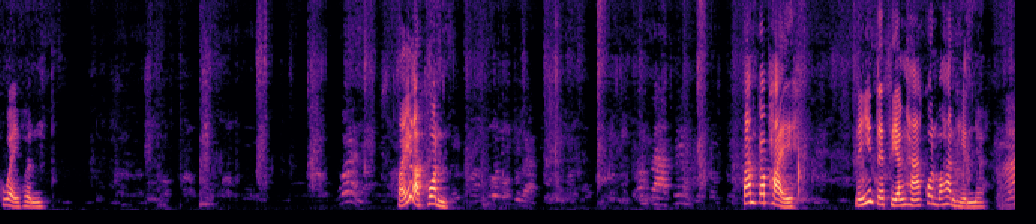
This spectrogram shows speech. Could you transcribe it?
คุ้ยเพิ่นใส่ละคนตามกระไผ่ได้ยินแต่เสียงหาคนว่าท่านเห็นเนี่ยอะ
